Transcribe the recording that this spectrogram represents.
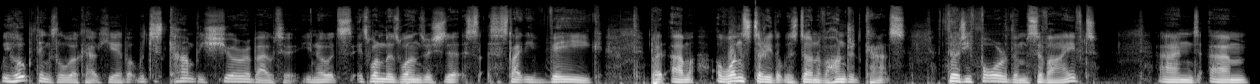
we hope things will work out here, but we just can't be sure about it. You know, it's it's one of those ones which is a s- slightly vague. But um, a one study that was done of 100 cats, 34 of them survived. And um,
